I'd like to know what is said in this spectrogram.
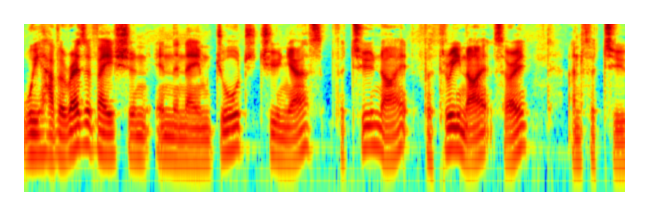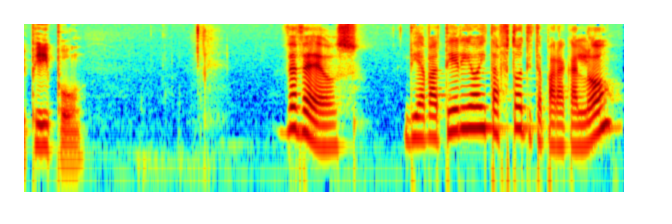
We have a reservation in the name George Chunias for two night for three nights, sorry, and for two people. Βεβαίως. Διαβατήριο ή ταυτότητα παρακαλώ.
